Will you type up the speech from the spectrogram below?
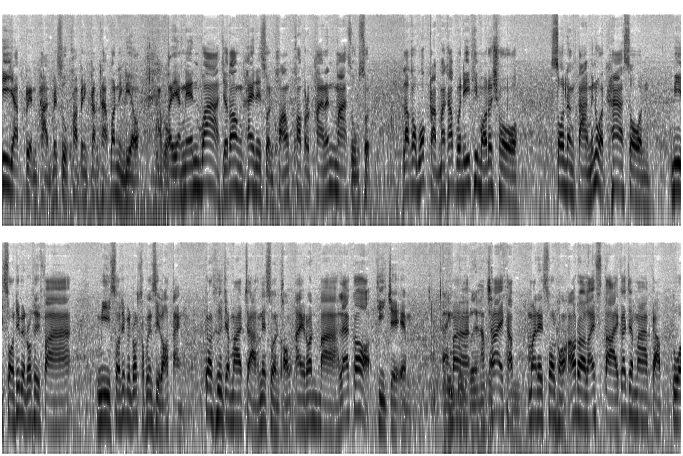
ที่จะเปลี่ยนผ่านไปสู่ความเป็นกลางคาร์บอนอย่างเดียวครับผมแต่ยังเน้นว่าจะต้องให้ในส่วนของความปลอดภัยนั้นมาสูงสุด แล้วก็วกกลับมาครับวันนี้ที่มอเตอร์โชว์โซนต่างๆ มีทั้งหมด5โซน มีโซนที่เป็นรถไฟฟ้า มีโซนที่เป็นรถขับเคลื่อนสี่ล้อแต่ง ก็คือจะมาจากในส่วนของ Iron Bar และก็ TJM แต่งมาถูกเลยครับ ใช่ครับ มาในโซนของ Outdoor Lifestyle ก็จะมากับตัว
